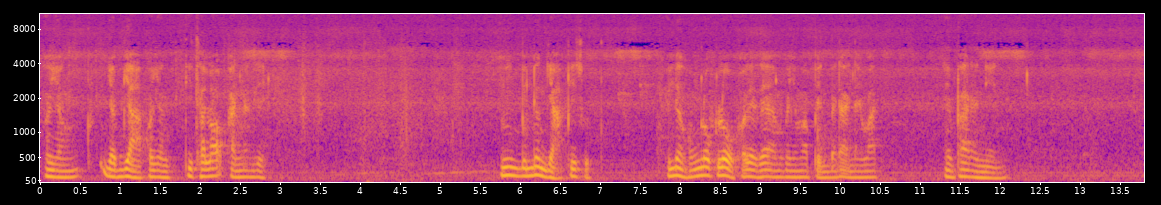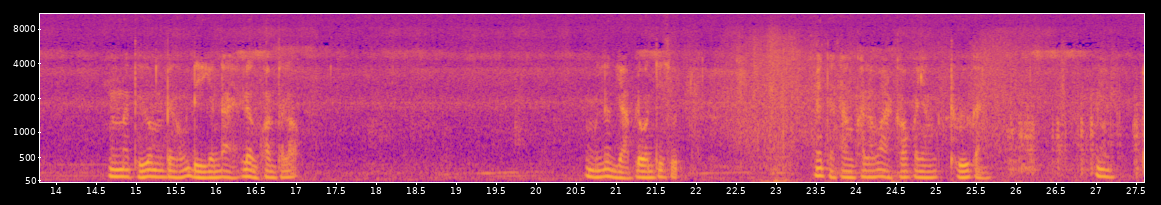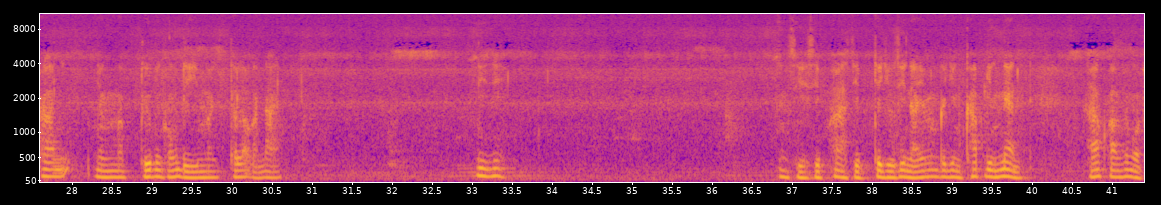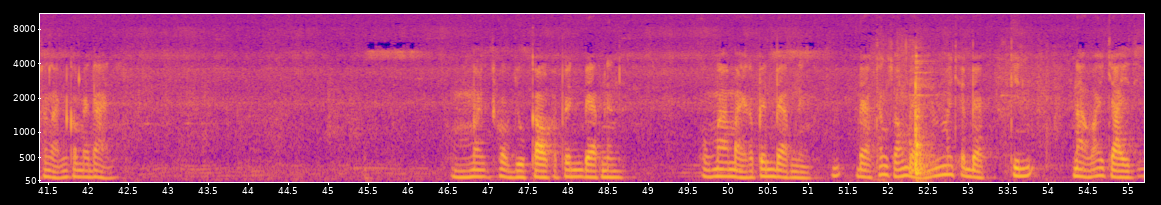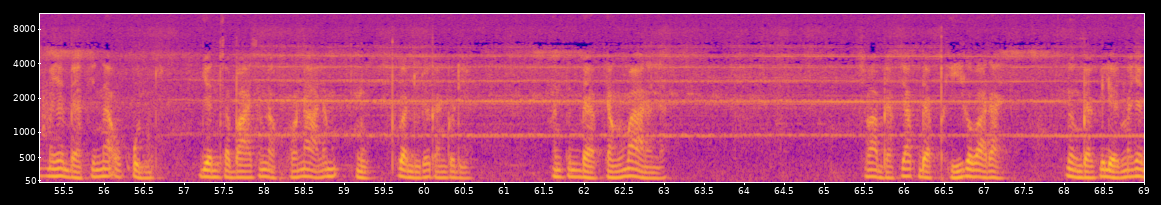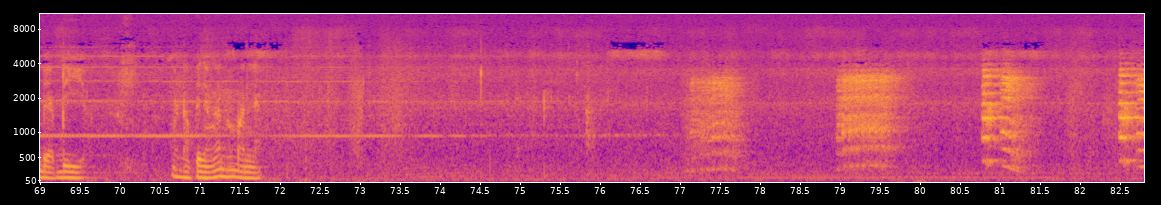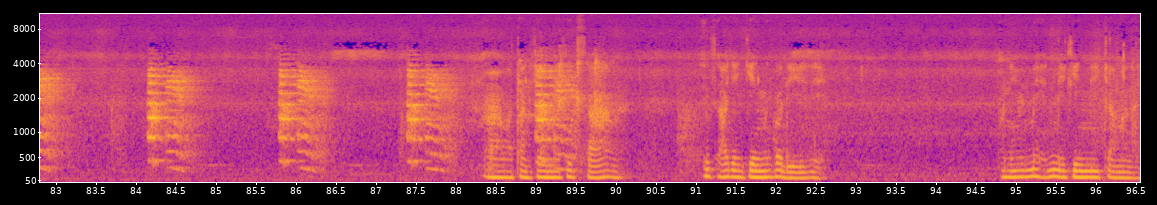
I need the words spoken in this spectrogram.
ก็ยังหยาบหยาบก็ยังที่ทะเลาะกันนั่นสิ นี่เป็นเรื่องหยาบที่สุด เป็นเรื่องของโลกโลกเขาแต่ๆมันก็ยังมาเป็นไปได้ในวัด ในพระในเนรมันมาถือว่ามันเป็นของดีจนได้ เรื่องความทะเลาะมันเรื่องหยาบโลนที่สุดแม้แต่ทางคารวะเขาก็ยังถือกันพระยังมาถือเป็นของดีมาทะเลาะกันได้ นี่นี่ยัง สี่สิบห้าสิบจะอยู่ที่ไหนมันก็ยิ่งคับยิ่งแน่น หาความสงบสงัดก็ไม่ได้มันพวกอยู่เก่าก็เป็นแบบหนึ่งองมาใหม่ก็เป็นแบบหนึ่ง แบบทั้งสองแบบนั้นไม่ใช่แบบที่น่าไว้ใจ ไม่ใช่แบบที่น่าอบอุ่น เย็นสบายสำหรับหัวหน้าและหมู่เพื่อนอยู่ด้วยกันก็ดี มันเป็นแบบอย่างว่านั่นแหละ ว่าแบบยักษ์แบบผีก็ว่าได้ เรื่องแบบวิเลศไม่ใช่แบบดี มันเป็นอย่างนั้นของมันแหละว่าตั้งใจมาศึกษา ศึกษาจริง ๆ มันก็ดีสิ วันนี้ไม่เห็นมีจริงมีจังอะไร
